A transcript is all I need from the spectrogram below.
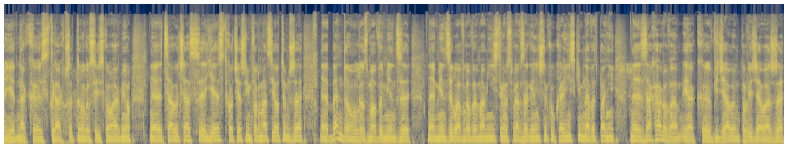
Jednak e, strach przed tą rosyjską armią e, cały czas jest, chociaż informacje o tym, że e, będą rozmowy między, między Ławrowem a ministrem spraw zagranicznych ukraińskim. Nawet pani Zacharowa, jak widziałem, powiedziała, że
